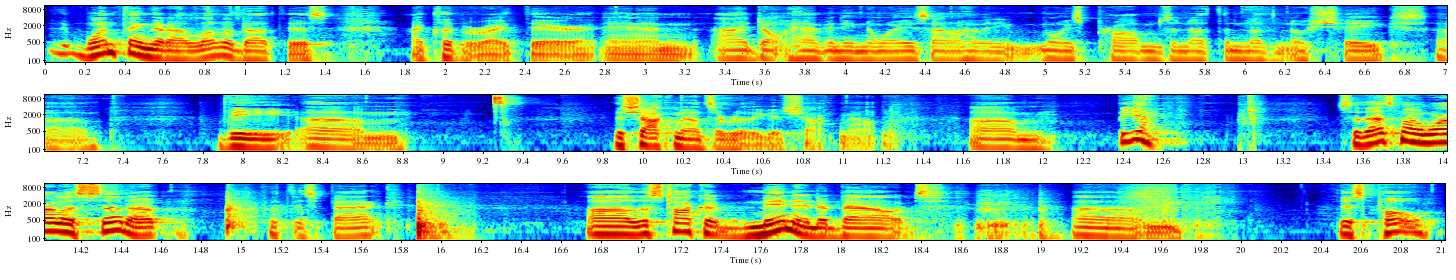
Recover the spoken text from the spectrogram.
one thing that I love about this, I clip it right there, and I don't have any noise. I don't have any noise problems or nothing. Nothing, no shakes. Uh, the um, the shock mount's a really good shock mount. Um, but yeah, so that's my wireless setup. Put this back. Uh, let's talk a minute about um, this pole.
